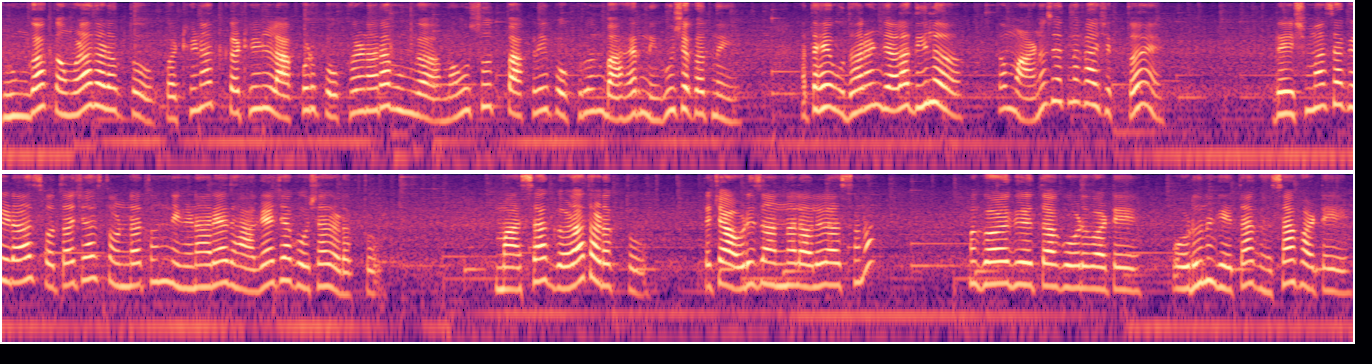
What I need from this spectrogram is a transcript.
भुंगा कमळात अडकतो. कठीणात कठीण लाकूड पोखरणारा भुंगा मऊसूत पाकळी पोखरून बाहेर निघू शकत नाही. आता हे उदाहरण ज्याला दिलं तो माणूस यातनं काय शिकतोय? रेशमाचा किडा स्वतःच्याच तोंडातून निघणाऱ्या धाग्याच्या गोशात अडकतो. मासा गळात अडकतो. त्याच्या आवडीचं अन्न लावलेलं असतं ना? मग गळ गिळता गोड वाटे ओढून घेता घसा फाटे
